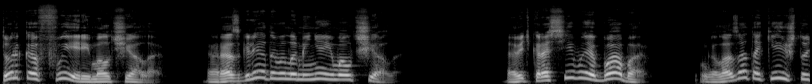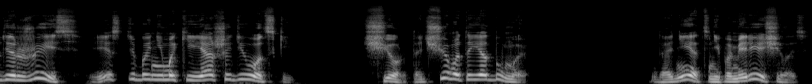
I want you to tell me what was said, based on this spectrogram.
Только Фейри молчала, разглядывала меня и молчала. А ведь красивая баба, глаза такие, что держись, если бы не макияж идиотский. Черт, о чем это я думаю? Да нет, не померещилось.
